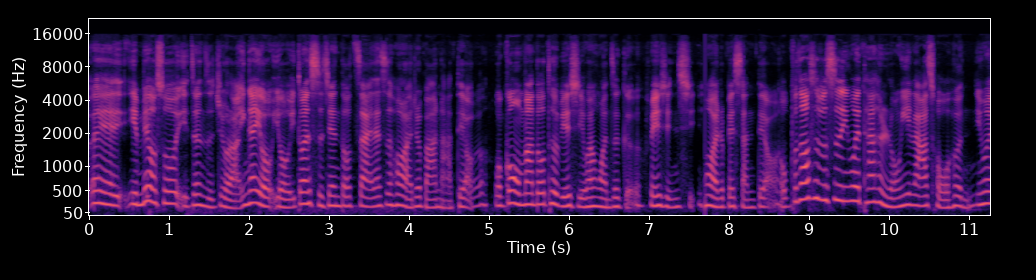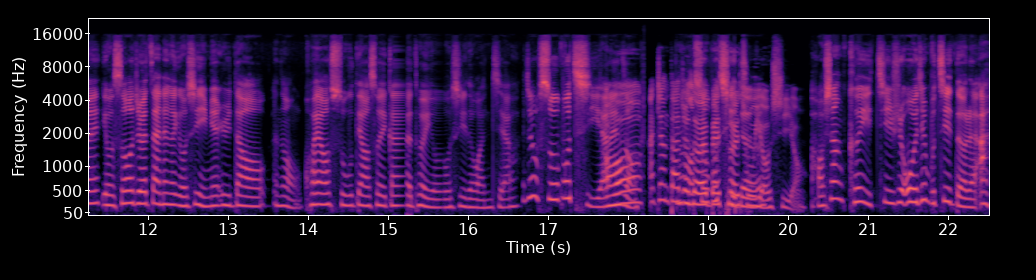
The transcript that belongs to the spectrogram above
哎、也没有说一阵子就啦，应该有有一段时间都在，但是后来就把它拿掉了。我跟我妈都特别喜欢玩这个飞行棋，后来就被删掉了。我不知道是不是因为它很容易拉仇恨，因为有时候就会在那个游戏里面遇到那种快要输掉，所以干脆退游戏的玩家，就输不起啊那种。哦啊，这样大家都会被退出游戏哦。好像可以继续，我已经不记得了啊，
